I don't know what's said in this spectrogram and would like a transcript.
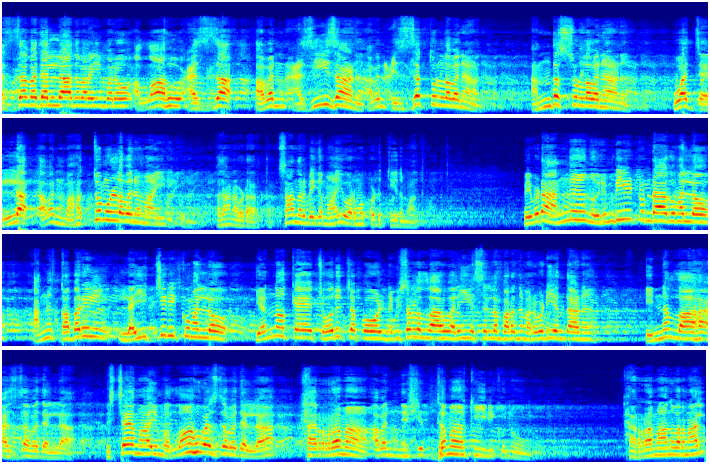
അസ്സ വജല്ല എന്ന് പറയുമ്പോഴോ അള്ളാഹു അസ്സ അവൻ അസീസാണ് അവൻ ഇസ്സത്തുള്ളവനാണ് അന്തസ്സുള്ളവനാണ് വ ജല്ല അവൻ മഹത്വമുള്ളവനുമായിരിക്കുന്നു. അതാണ് അവിടെ അർത്ഥം. സാന്ദർഭികമായി ഓർമ്മപ്പെടുത്തിയത് മാത്രം. അപ്പൊ ഇവിടെ അങ്ങ് നുരുമ്പിയിട്ടുണ്ടാകുമല്ലോ അങ്ങ് കബറിൽ ലയിച്ചിരിക്കുമല്ലോ എന്നൊക്കെ ചോദിച്ചപ്പോൾ നബി സല്ലല്ലാഹു അലൈഹി വസല്ലം പറഞ്ഞ മറുപടി എന്താണ്? ഇന്നല്ലാഹ അസ്സവജല്ല. നിശ്ചയമായും അല്ലാഹു അസ്സവജല്ല. ഹറമ അവൻ നിഷിദ്ധമാക്കിയിരിക്കുന്നു. ഹറമ എന്ന് പറഞ്ഞാൽ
